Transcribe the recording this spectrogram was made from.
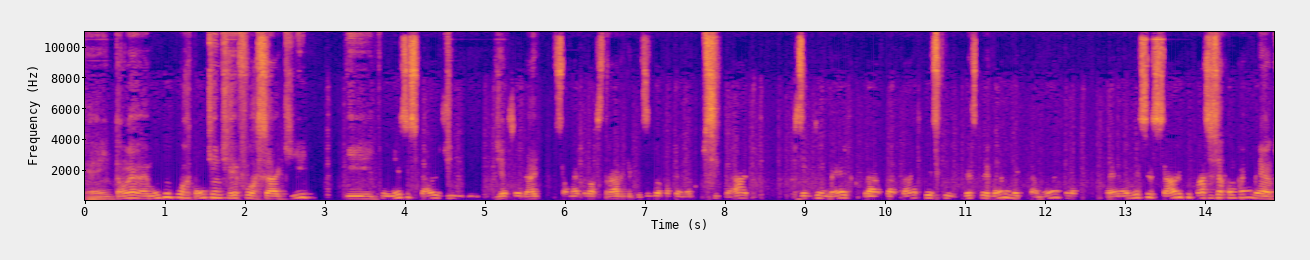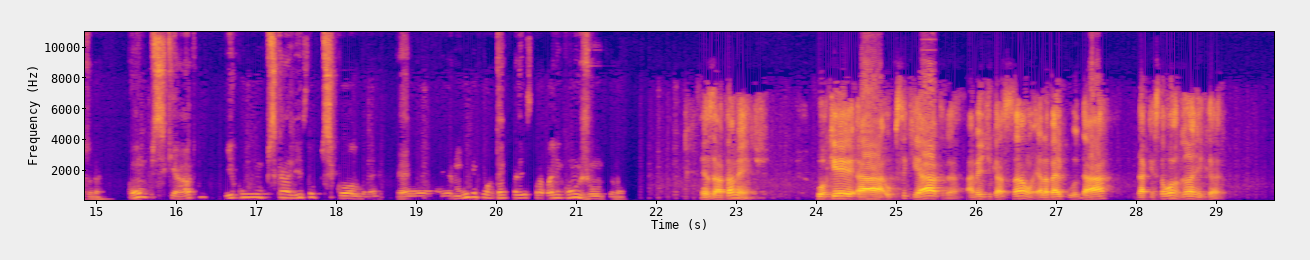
É, então é, é, muito importante a gente reforçar aqui e que nesses casos de, de ansiedade mais demonstrados, que precisa de acompanhamento psiquiátrico, precisa de um médico para estar tá prescrevendo o medicamento, né? é necessário que faça esse acompanhamento, né? Com o psiquiatra e com um psicanalista ou psicólogo, né? É, é muito importante fazer esse trabalho em conjunto, né? Exatamente. Porque a, o psiquiatra, a medicação, ela vai cuidar da questão orgânica,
